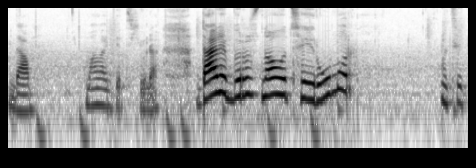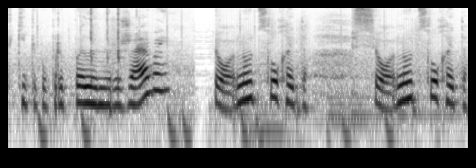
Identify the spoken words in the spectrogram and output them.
Да. Молодець, Юля. Далі беру знову цей румор. Оце такий, типу, припилений рожевий. Все, ну слухайте, все, ну слухайте.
